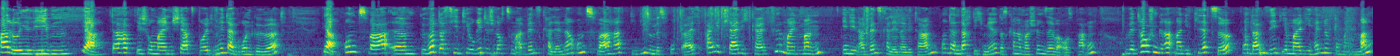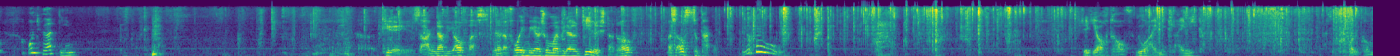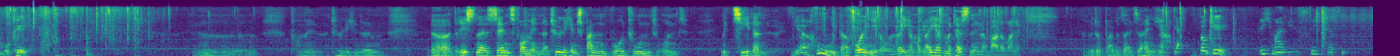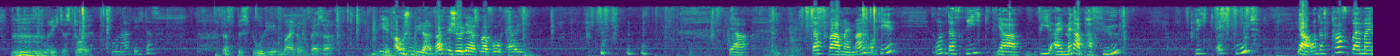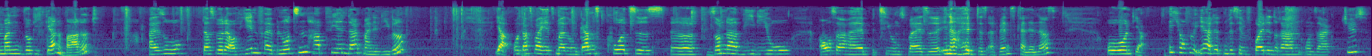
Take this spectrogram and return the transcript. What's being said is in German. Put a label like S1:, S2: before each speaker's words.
S1: Hallo ihr Lieben. Ja, da habt ihr schon meinen Scherzbeut im Hintergrund gehört. Ja, und zwar ähm, gehört das hier theoretisch noch zum Adventskalender. Und zwar hat die liebe Miss Fruchteis eine Kleinigkeit für meinen Mann in den Adventskalender getan. Und dann dachte ich mir, das kann er mal schön selber auspacken. Und wir tauschen gerade mal die Plätze. Und dann seht ihr mal die Hände von meinem Mann und hört den.
S2: Okay, sagen darf ich auch was. Ja, da freue ich mich ja schon mal wieder tierisch darauf, was auszupacken. Juhu! Steht hier auch drauf, nur eine Kleinigkeit. Das ist vollkommen okay. Ja, Vom natürlichen, ja, Dresdner Essenz vom natürlich entspannend, wohltuend und mit Zedernöl. Ja, hu, da freue ich mich drauf. Das werde ich ja mal gleich erstmal testen in der Badewanne. Da wird doch Badesalz sein, ja.
S1: Ja.
S2: Okay.
S1: Riech mal, wie das riecht, Jassi.
S2: Mmh, riecht das toll.
S1: Wonach riecht das?
S2: Das bist du die Meinung besser. Wir tauschen wieder. Dankeschön erstmal, Fruchteis.
S1: Ja, das war mein Mann, okay. Und das riecht ja wie ein Männerparfüm. Riecht echt gut. Ja, und das passt, weil mein Mann wirklich gerne badet. Also, das würde er auf jeden Fall benutzen. Hab vielen Dank, meine Liebe. Ja, und das war jetzt mal so ein ganz kurzes äh, Sondervideo außerhalb bzw. innerhalb des Adventskalenders. Und ja, ich hoffe, ihr hattet ein bisschen Freude dran und sagt Tschüss.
